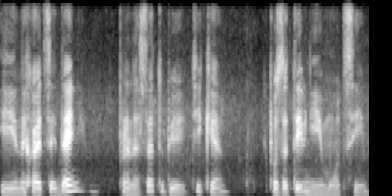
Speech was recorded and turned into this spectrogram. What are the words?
І нехай цей день принесе тобі тільки позитивні емоції.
